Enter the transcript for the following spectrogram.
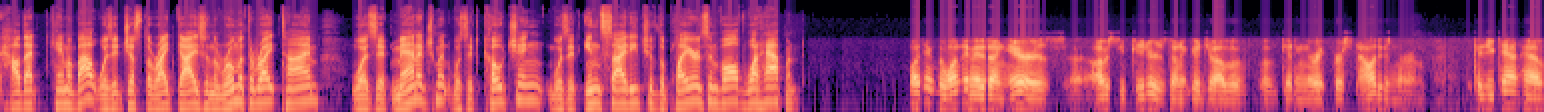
how that came about. Was it just the right guys in the room at the right time? Was it management? Was it coaching? Was it inside each of the players involved? What happened? Well, I think the one thing they've done here is uh, obviously Peter has done a good job of, of getting the right personalities in the room because you can't have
